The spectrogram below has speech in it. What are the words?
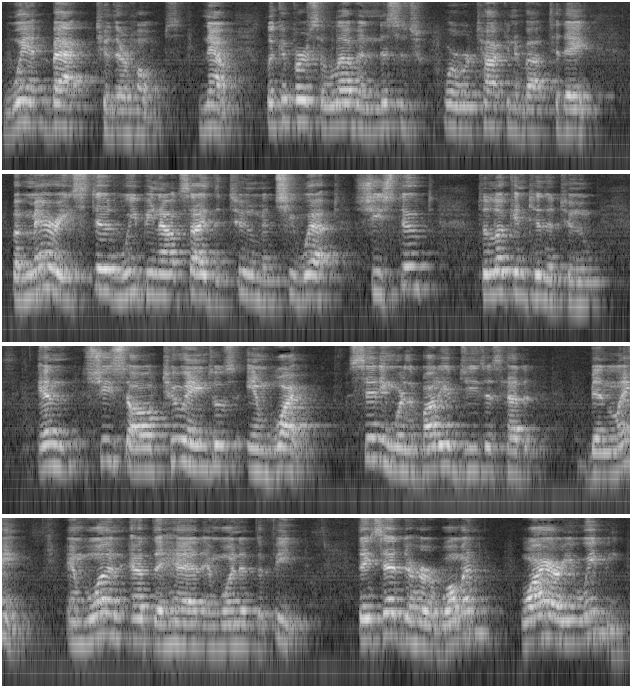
went back to their homes. Now, look at verse 11. This is where we're talking about today. But Mary stood weeping outside the tomb, and she wept. She stooped to look into the tomb, and she saw two angels in white sitting where the body of Jesus had been laying, and one at the head and one at the feet. They said to her, Woman, why are you weeping?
